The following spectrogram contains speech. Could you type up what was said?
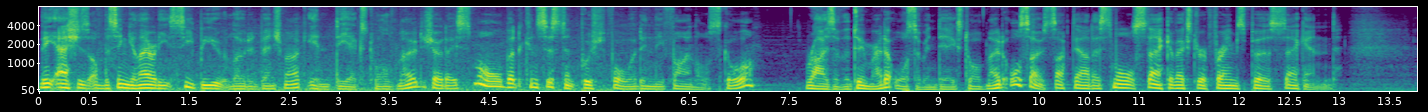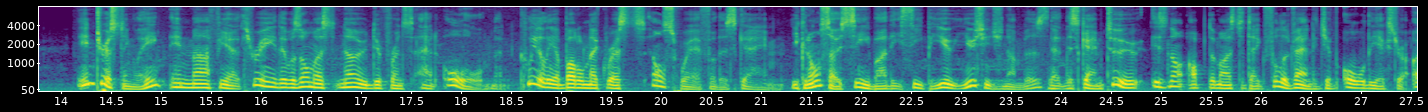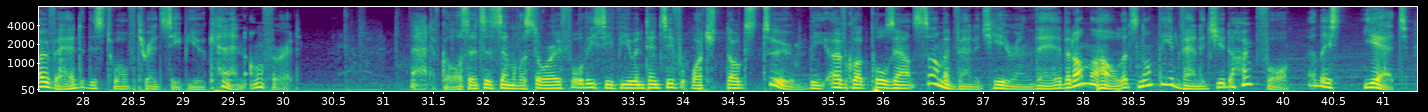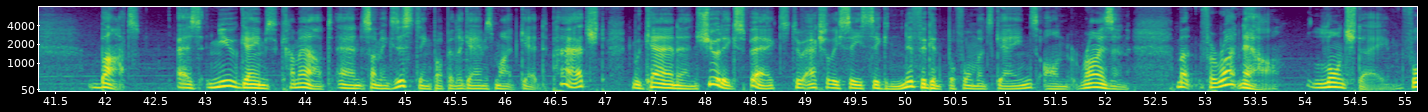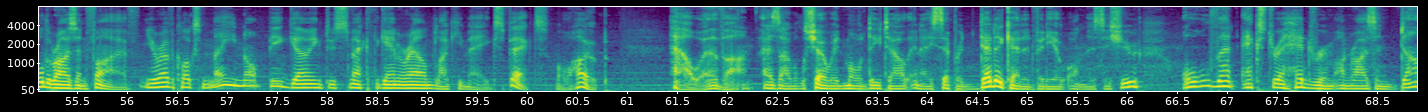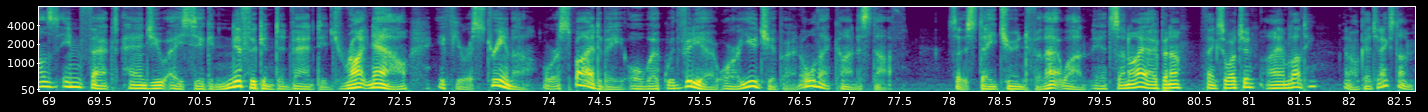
The ashes of the Singularity CPU loaded benchmark in DX12 mode showed a small but consistent push forward in the final score. Rise of the Tomb Raider, also in DX12 mode, also sucked out a small stack of extra frames per second. Interestingly, in Mafia 3 there was almost no difference at all, and clearly a bottleneck rests elsewhere for this game. You can also see by the CPU usage numbers that this game too is not optimized to take full advantage of all the extra overhead this 12-thread CPU can offer it. And of course, it's a similar story for the CPU-intensive Watch Dogs 2. The overclock pulls out some advantage here and there, but on the whole, it's not the advantage you'd hope for, at least yet. But as new games come out and some existing popular games might get patched, we can and should expect to actually see significant performance gains on Ryzen. But for right now, launch day for the Ryzen 5, your overclocks may not be going to smack the game around like you may expect or hope. However, as I will show in more detail in a separate dedicated video on this issue, all that extra headroom on Ryzen does in fact hand you a significant advantage right now if you're a streamer or aspire to be or work with video or a YouTuber and all that kind of stuff. So stay tuned for that one. It's an eye-opener. Thanks for watching. I am Blunty, and I'll catch you next time.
